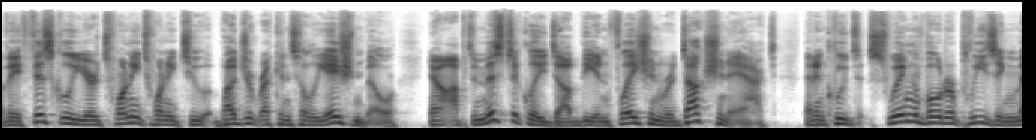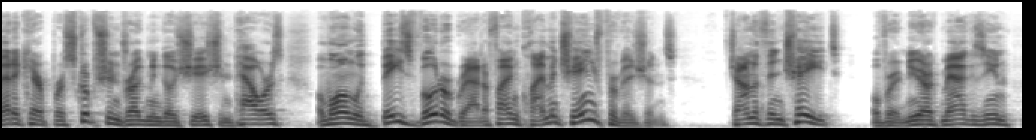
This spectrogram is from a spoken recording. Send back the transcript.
of a fiscal year 2022 budget reconciliation bill, now optimistically dubbed the Inflation Reduction Act, that includes swing voter pleasing Medicare prescription drug negotiation powers, along with base voter gratifying climate change provisions. Jonathan Chait, over at New York Magazine,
